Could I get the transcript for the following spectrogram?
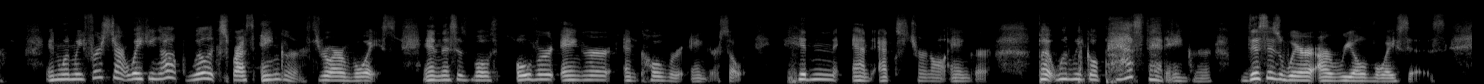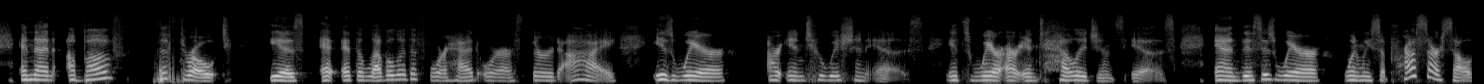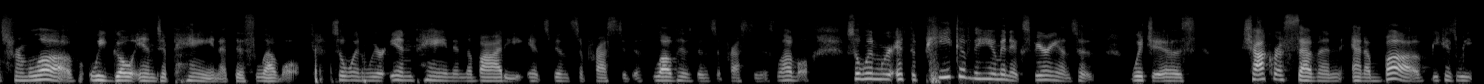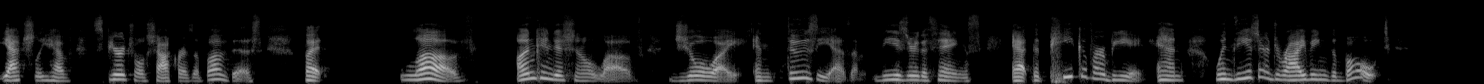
And when we first start waking up, we'll express anger through our voice. And this is both overt anger and covert anger. So hidden and external anger. But when we go past that anger, this is where our real voice is. And then above the throat is at, at the level of the forehead or our third eye is where our intuition is. It's where our intelligence is. And this is where when we suppress ourselves from love, we go into pain at this level. So when we're in pain in the body, it's been suppressed to this, love has been suppressed to this level. So when we're at the peak of the human experiences, which is chakra seven and above, because we actually have spiritual chakras above this, but love unconditional love, joy, enthusiasm. These are the things at the peak of our being. And when these are driving the boat,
